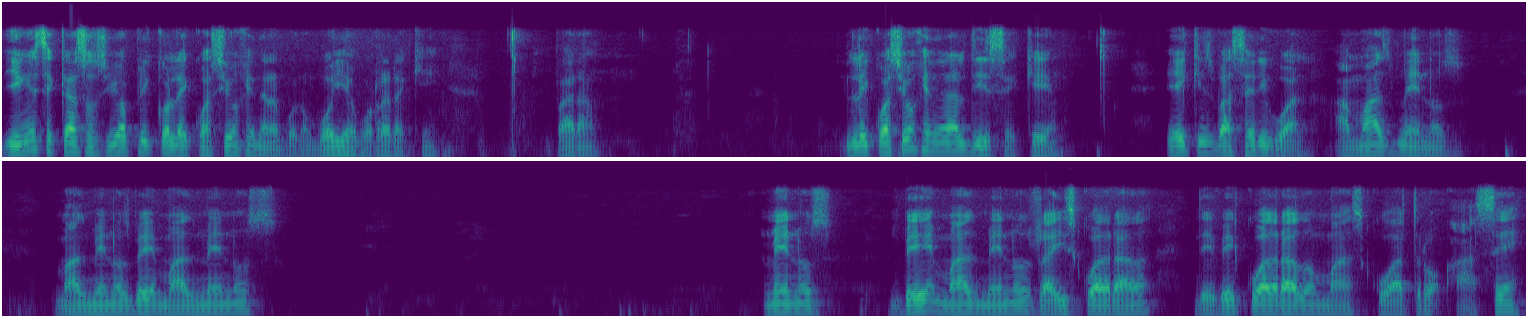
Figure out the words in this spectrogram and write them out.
Y en este caso, si yo aplico la ecuación general, bueno, voy a borrar aquí para... La ecuación general dice que x va a ser igual a más menos, más menos b, más menos, menos b más menos raíz cuadrada de b cuadrado más 4ac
